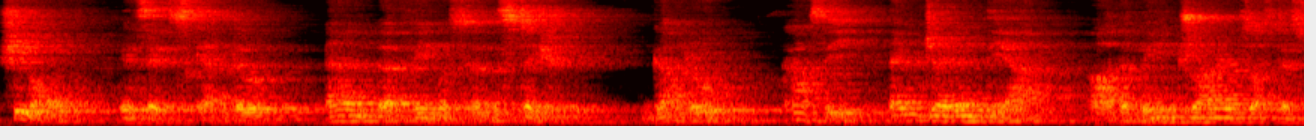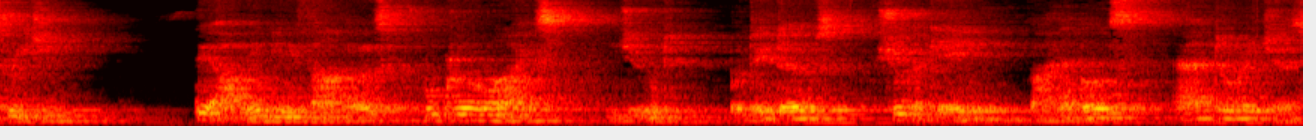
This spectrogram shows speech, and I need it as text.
Shillong is its capital and a famous hill station. Garo, Khasi and Jaintia are the main tribes of this region. They are mainly farmers who grow rice, jute, potatoes, sugarcane, pineapples, and oranges.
